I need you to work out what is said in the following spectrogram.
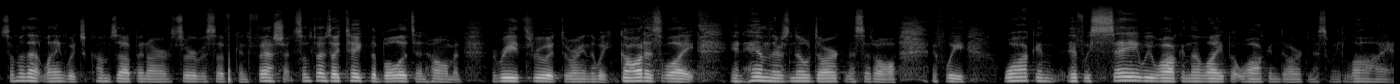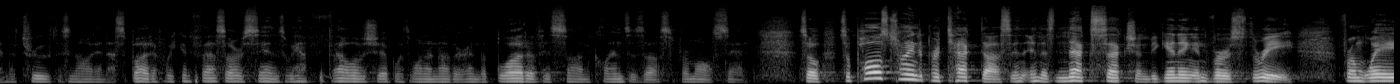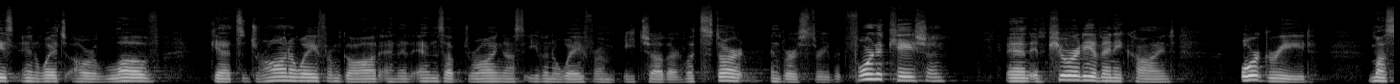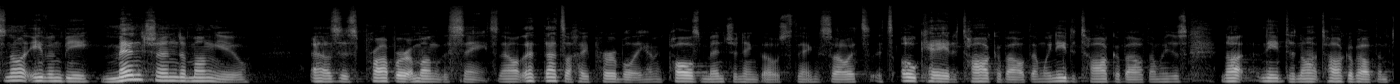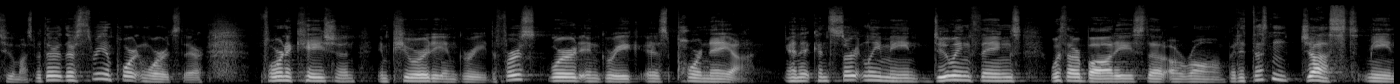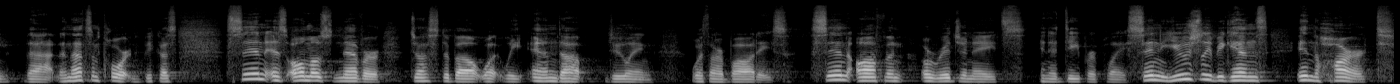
Some of that language comes up in our service of confession. Sometimes I take the bulletin home and read through it during the week. God is light. In Him, there's no darkness at all. If we walk in, if we say we walk in the light but walk in darkness, we lie and the truth is not in us. But if we confess our sins, we have fellowship with one another, and the blood of his Son cleanses us from all sin. So, so Paul's trying to protect us in, in this next section, beginning in verse 3, from ways in which our love gets drawn away from God and it ends up drawing us even away from each other. Let's start in verse 3. But fornication and impurity of any kind or greed must not even be mentioned among you as is proper among the saints. Now, that, that's a hyperbole. I mean, Paul's mentioning those things, so it's, it's okay to talk about them. We need to talk about them. We just not, need to not talk about them too much. But there, there's three important words there fornication, impurity, and greed. The first word in Greek is porneia. And it can certainly mean doing things with our bodies that are wrong. But it doesn't just mean that. And that's important because sin is almost never just about what we end up doing with our bodies. Sin often originates in a deeper place. Sin usually begins in the heart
